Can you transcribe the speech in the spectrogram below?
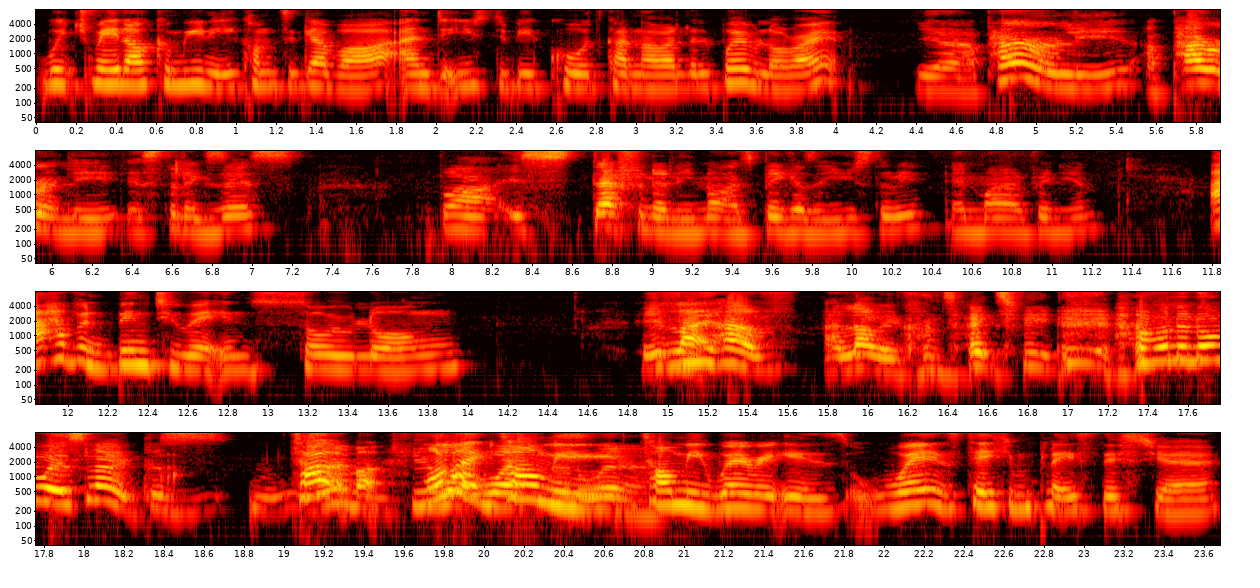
which made our community come together, and it used to be called Carnaval del Pueblo, right? Yeah, apparently, apparently it still exists, but it's definitely not as big as it used to be, in my opinion. I haven't been to it in so long. If Like- you have, allow it, contact me. I want to know what it's like, because Tell, more like tell me, tell me where it is, where it's taking place this year,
